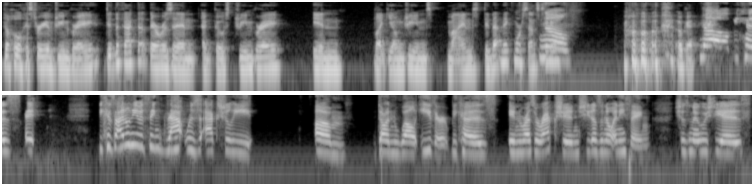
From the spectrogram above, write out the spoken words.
the whole history of Jean Grey, did the fact that there was an a ghost Jean Grey in like young Jean's mind, did that make more sense to No, you? okay. no, because it because I don't even think that was actually um done well either because in Resurrection she doesn't know anything. She doesn't know who she is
